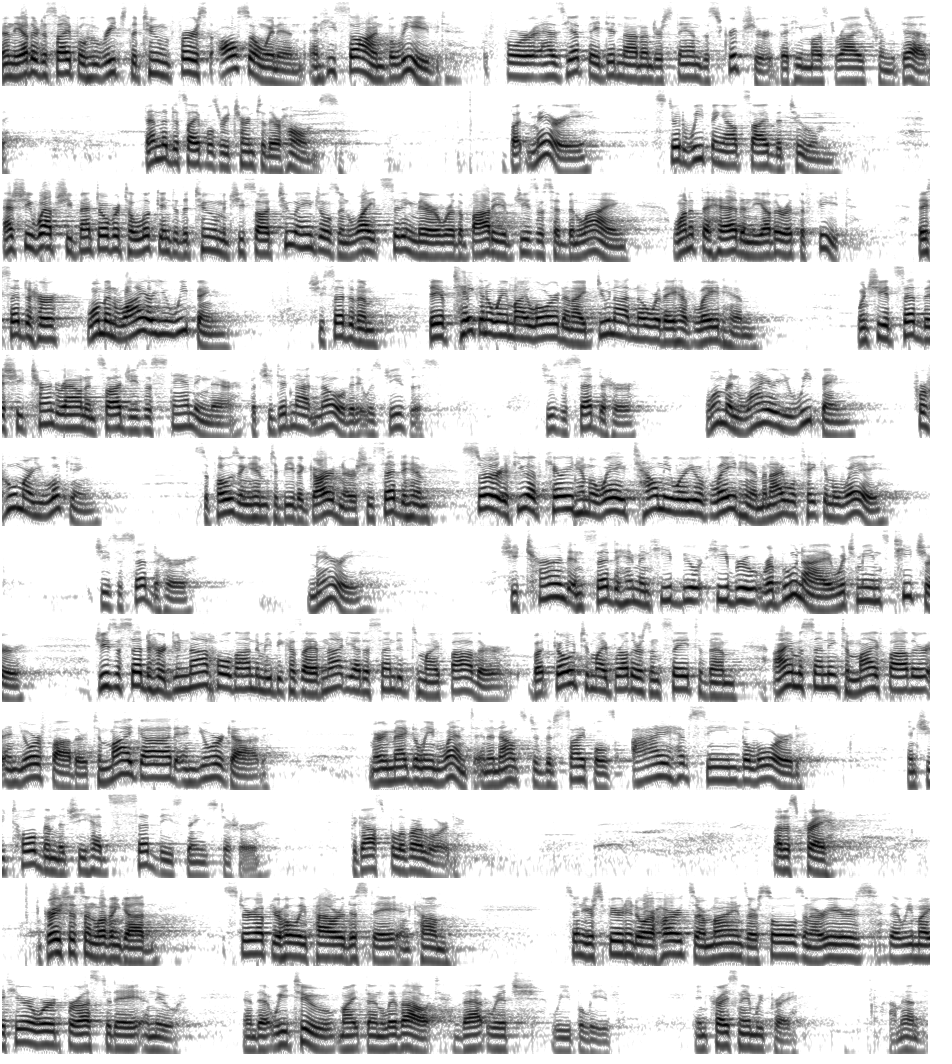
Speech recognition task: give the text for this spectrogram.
Then the other disciple who reached the tomb first also went in, and he saw and believed, for as yet they did not understand the scripture that he must rise from the dead. Then the disciples returned to their homes. But Mary stood weeping outside the tomb. As she wept, she bent over to look into the tomb, and she saw two angels in white sitting there where the body of Jesus had been lying, one at the head and the other at the feet. They said to her, Woman, why are you weeping? She said to them, They have taken away my Lord, and I do not know where they have laid him. When she had said this, she turned around and saw Jesus standing there, but she did not know that it was Jesus. Jesus said to her, Woman, why are you weeping? For whom are you looking? Supposing him to be the gardener, she said to him, Sir, if you have carried him away, tell me where you have laid him, and I will take him away. Jesus said to her, Mary. She turned and said to him in Hebrew, Hebrew Rabboni, which means teacher. Jesus said to her, Do not hold on to me because I have not yet ascended to my Father, but go to my brothers and say to them, I am ascending to my Father and your Father, to my God and your God. Mary Magdalene went and announced to the disciples, I have seen the Lord. And she told them that she had said these things to her. The Gospel of our Lord. Let us pray. Gracious and loving God, stir up your holy power this day and come. Send your Spirit into our hearts, our minds, our souls, and our ears, that we might hear a word for us today anew, and that we too might then live out that which we believe. In Christ's name we pray. Amen.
